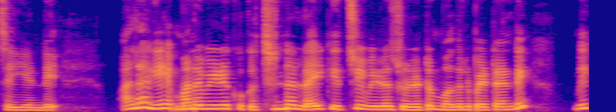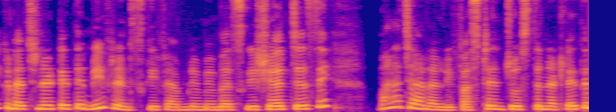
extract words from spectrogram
చేయండి. అలాగే మన వీడియోకి ఒక చిన్న లైక్ ఇచ్చి వీడియో చూడటం మొదలు పెట్టండి. మీకు నచ్చినట్టయితే మీ ఫ్రెండ్స్కి ఫ్యామిలీ మెంబర్స్కి షేర్ చేసి మన ఛానల్ని ఫస్ట్ టైం చూస్తున్నట్లయితే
